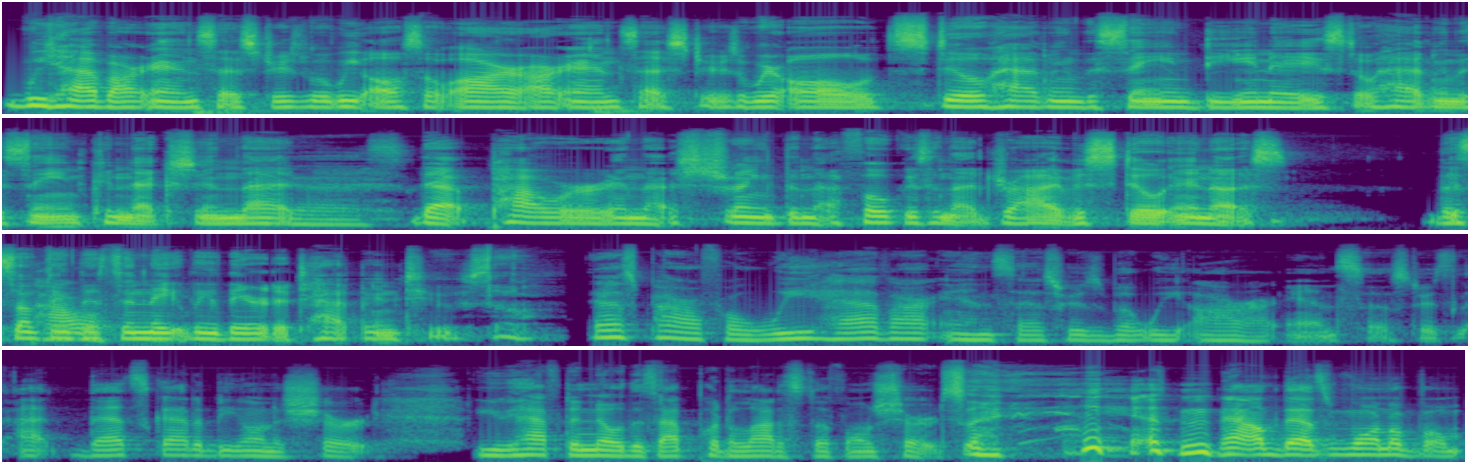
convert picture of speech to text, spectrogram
we have our ancestors, but we also are our ancestors. We're all still having the same DNA, still having the same connection. That yes. that power and that strength and that focus and that drive is still in us. That's it's something powerful. that's innately there to tap into. So that's powerful. We have our ancestors, but we are our ancestors. I, that's got to be on a shirt. You have to know this. I put a lot of stuff on shirts. now that's one of them.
